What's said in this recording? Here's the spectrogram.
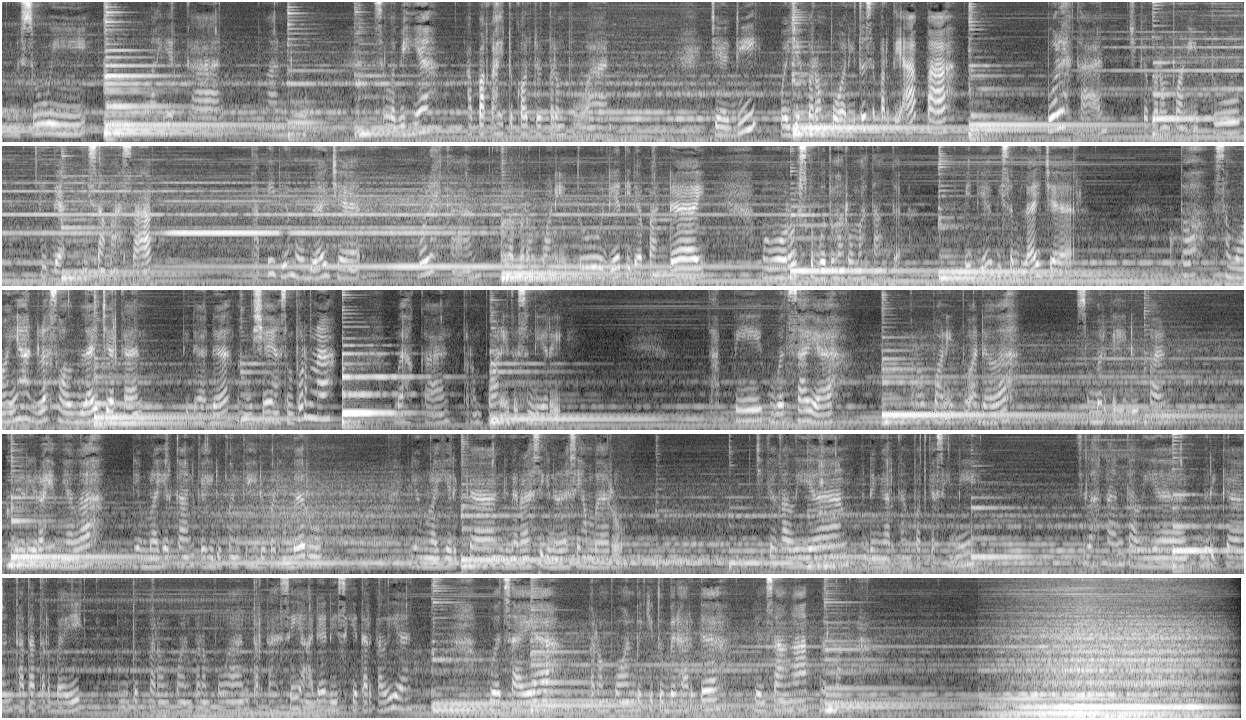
menyusui, melahirkan, mengandung. Selebihnya, apakah itu kodrat perempuan? Jadi, wajah perempuan itu seperti apa? Boleh kan jika perempuan itu tidak bisa masak, tapi dia mau belajar. Boleh kan kalau perempuan itu dia tidak pandai mengurus kebutuhan rumah tangga, tapi dia bisa belajar. Toh semuanya adalah soal belajar kan? Tidak ada manusia yang sempurna. Buat saya, perempuan itu adalah sumber kehidupan dari rahimnya lah dia melahirkan kehidupan-kehidupan yang baru. Dia melahirkan generasi-generasi yang baru. Jika kalian mendengarkan podcast ini, silahkan kalian berikan kata terbaik untuk perempuan-perempuan terkasih yang ada di sekitar kalian. Buat saya, begitu berharga dan sangat bermakna.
